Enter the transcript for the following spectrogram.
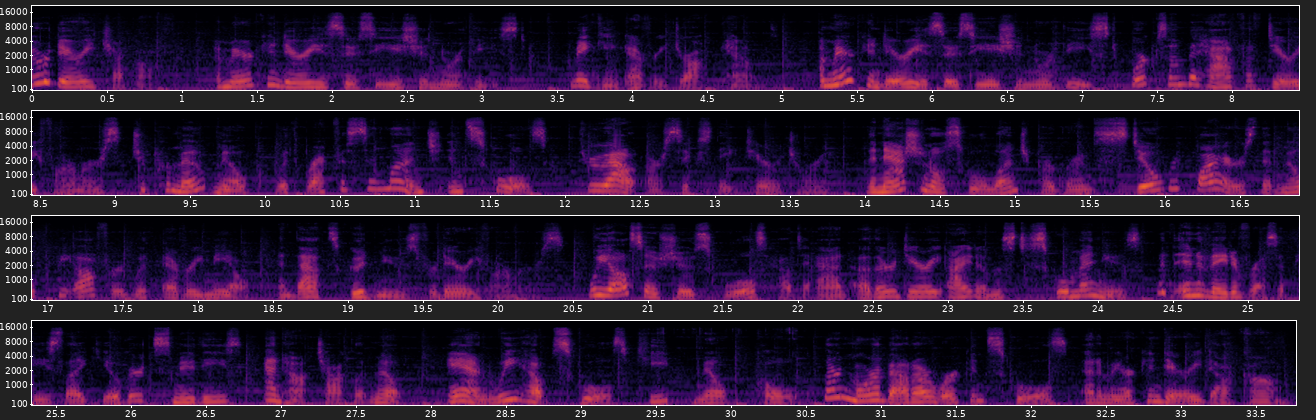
Your Dairy Checkoff, American Dairy Association Northeast, making every drop count. American Dairy Association Northeast works on behalf of dairy farmers to promote milk with breakfast and lunch in schools throughout our six state territory. The National School Lunch Program still requires that milk be offered with every meal, and that's good news for dairy farmers. We also show schools how to add other dairy items to school menus with innovative recipes like yogurt smoothies and hot chocolate milk. And we help schools keep milk cold. Learn more about our work in schools at AmericanDairy.com.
